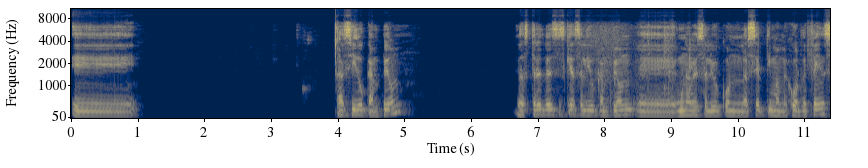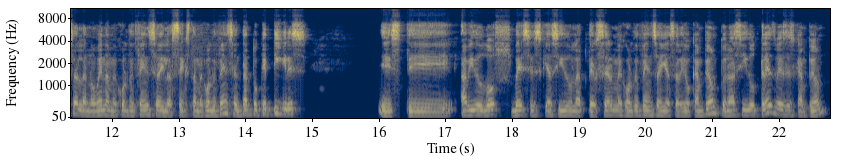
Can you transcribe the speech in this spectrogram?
eh, ha sido campeón las tres veces que ha salido campeón, eh, una vez salió con la séptima mejor defensa, la novena mejor defensa y la sexta mejor defensa, en tanto que Tigres este, ha habido dos veces que ha sido la tercera mejor defensa y ha salido campeón, pero ha sido tres veces campeón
